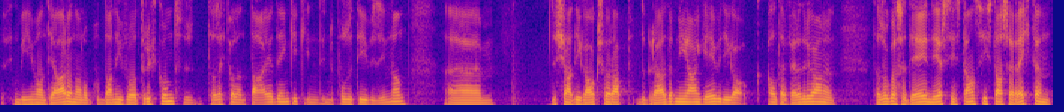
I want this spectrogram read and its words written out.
in het begin van het jaar en dan op, op dat niveau terugkomt, dus dat is echt wel een taaie, denk ik, in, in de positieve zin dan. Ehm, dus ja, die gaat ook zo rap de bruid er niet aangeven, die gaat ook altijd verder gaan. En dat is ook wat ze deed. In de eerste instantie staat ze recht en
